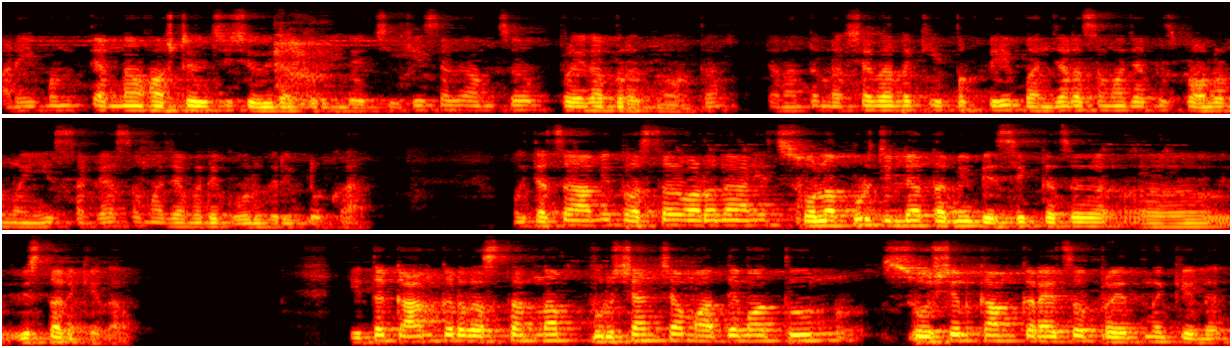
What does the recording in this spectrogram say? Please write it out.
आणि मग त्यांना हॉस्टेलची सुविधा करून द्यायची. हे सगळं आमचं पहिला प्रयत्न होता. त्यानंतर लक्षात आलं की फक्त ही बंजारा समाजातच प्रॉब्लेम नाही आहे सगळ्या समाजामध्ये गोरगरीब लोक आहेत. मग त्याचा आम्ही प्रस्ताव वाढवला आणि सोलापूर जिल्ह्यात आम्ही बेसिक त्याचं विस्तार केला. इथं काम करत असताना पुरुषांच्या माध्यमातून सोशल काम करायचं प्रयत्न केलं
